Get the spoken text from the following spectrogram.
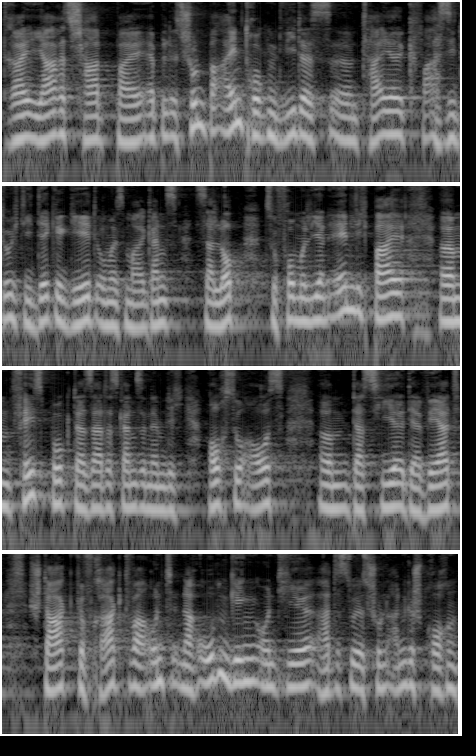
Drei-Jahres-Chart bei Apple ist schon beeindruckend, wie das äh, Teil quasi durch die Decke geht, um es mal ganz salopp zu formulieren. Ähnlich bei ähm, Facebook, da sah das Ganze nämlich auch so aus, ähm, dass hier der Wert stark gefragt war und nach oben ging. Und hier hattest du es schon angesprochen,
